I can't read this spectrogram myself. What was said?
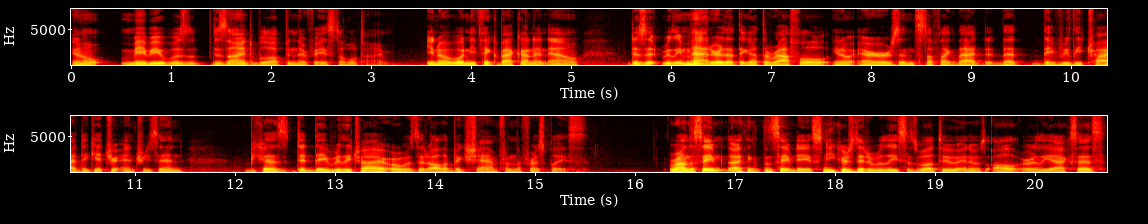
you know, maybe it was designed to blow up in their face the whole time you know, when you think back on it now, does it really matter that they got the raffle, you know, errors and stuff like that? That they really tried to get your entries in? Because did they really try, or was it all a big sham from the first place? Around the same, I think the same day, Sneakers did a release as well too, and it was all early access.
